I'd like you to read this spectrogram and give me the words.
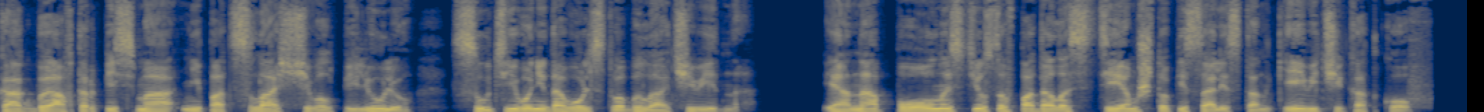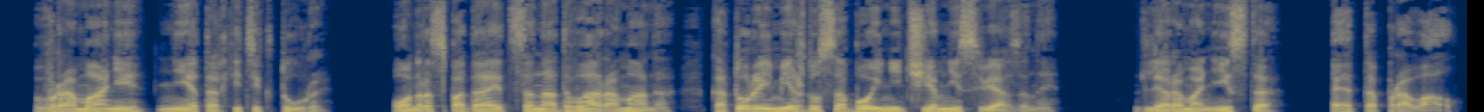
Как бы автор письма не подслащивал пилюлю, суть его недовольства была очевидна. И она полностью совпадала с тем, что писали Станкевич и Катков. В романе нет архитектуры. Он распадается на два романа, которые между собой ничем не связаны. Для романиста это провал.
